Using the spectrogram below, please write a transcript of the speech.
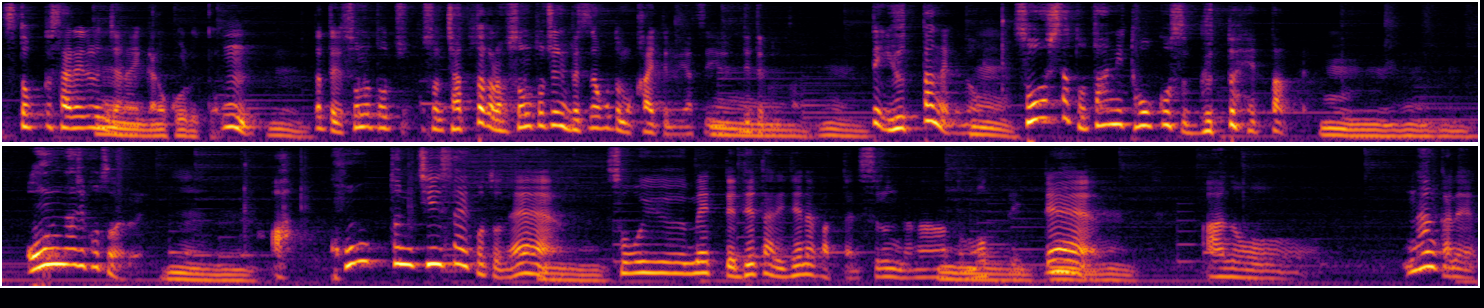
ストックされるんじゃないか。残ると。うん。うんだってその途中、そのチャットだからその途中に別なことも書いてるやつ出てくるから。っうんて言ったんだけど、うんそうした途端に投稿数ぐっと減ったんだよ。同じことなのね。あ、本当に小さいことで、うん。そういう目って出たり出なかったりするんだなと思っていて、あの、なんかね、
